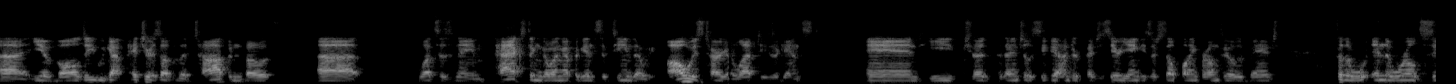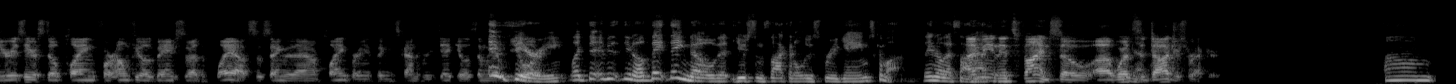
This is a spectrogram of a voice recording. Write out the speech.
uh, Eovaldi. We got pitchers up at the top in both. Uh, what's his name? Paxton going up against a team that we always target lefties against, and he could potentially see 100 pitches here. Yankees are still playing for home field advantage for the in the World Series here, still playing for home field advantage throughout the playoffs. So saying that they aren't playing for anything is kind of ridiculous. And In theory, like they, you know, they, they know that Houston's not going to lose three games. Come on, they know that's not. I mean, it's fine. So uh, what's Yeah. the Dodgers record? um,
